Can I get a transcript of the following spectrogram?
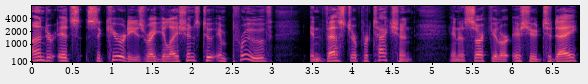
under its securities regulations to improve investor protection. In a circular issued today,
